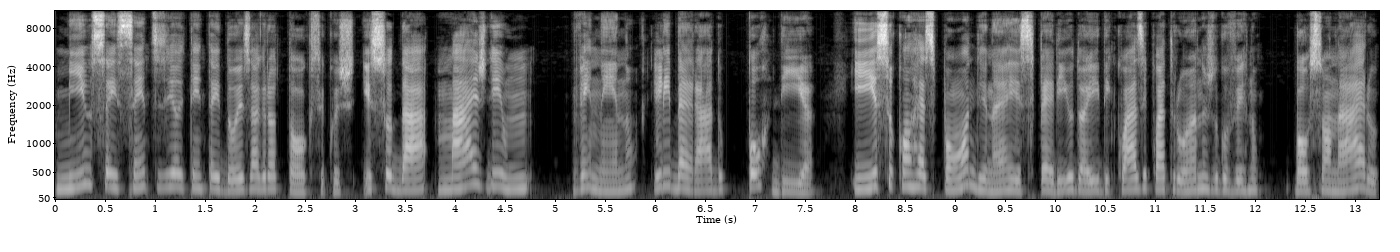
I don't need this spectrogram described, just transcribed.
1.682 agrotóxicos. Isso dá mais de um veneno liberado por dia. E isso corresponde, né, esse período aí de quase quatro anos do governo Bolsonaro,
